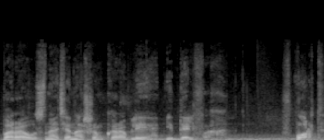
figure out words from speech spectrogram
Пора узнать о нашем корабле и Дельфах. В порт.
